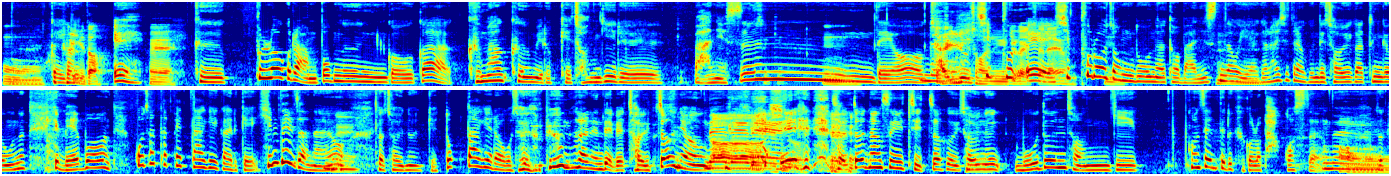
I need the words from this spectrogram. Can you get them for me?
어, 그러니까 이게-. 예. 예. 그 플러그를 안 뽑는 거가 그만큼 이렇게 전기를 많이 쓴대요. 음. 잔류 전기가 10%, 예, 있잖아요. 10% 음. 정도나 더 많이 쓴다고 이야기를 하시더라고요. 근데 저희 같은 경우는 이렇게 매번 꽂았다 뺐다 하기가 이렇게 힘들잖아요. 네. 그래서 저희는 이렇게 똑딱이라고 저희는 표현을 하는데 왜 절전형 네, 네, 네. 예, 절전형 스위치 있죠. 그 저희는 모든 전기 콘센트를 그걸로 바꿨어요. 네. 그래서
